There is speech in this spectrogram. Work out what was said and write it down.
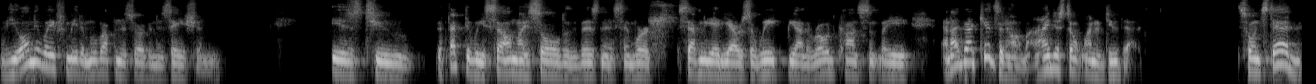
the only way for me to move up in this organization is to effectively sell my soul to the business and work 70, 80 hours a week, be on the road constantly. And I've got kids at home. And I just don't want to do that. So instead,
